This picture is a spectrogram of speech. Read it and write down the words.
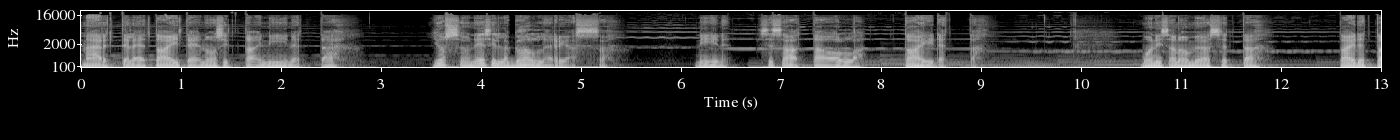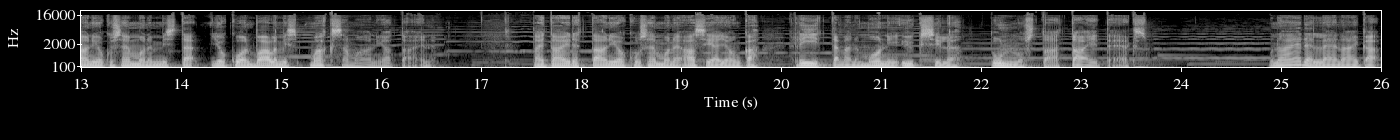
määrittelee taiteen osittain niin, että jos se on esillä galleriassa, niin se saattaa olla taidetta. Moni sanoo myös, että taidetta on joku semmoinen, mistä joku on valmis maksamaan jotain. Tai taidetta on joku semmoinen asia, jonka riittävän moni yksilö tunnustaa taiteeksi. Mun on edelleen aika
